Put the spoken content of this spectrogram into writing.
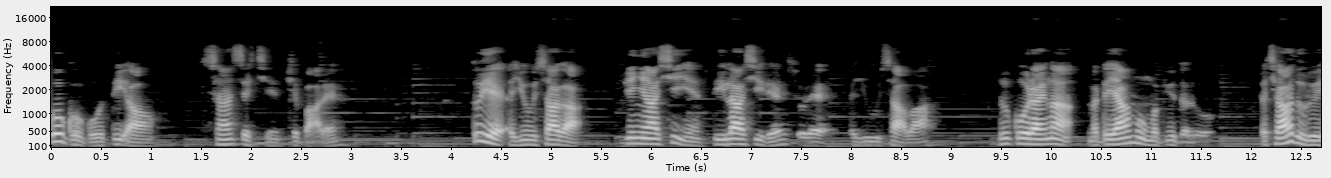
ကိုယ့်ကိုယ်ကိုသိအောင်စမ်းစစ်ခြင်းဖြစ်ပါတယ်သူ့ရဲ့အယူအဆကပညာရှိရင်သီလရှိတယ်ဆိုတဲ့အယူအဆပါသူကိုယ်တိုင်ကမတရားမှုမပြုသလို တခြားသူတွေ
